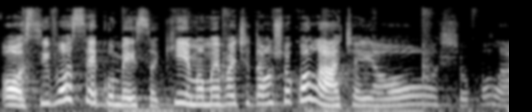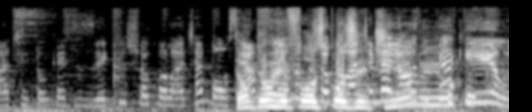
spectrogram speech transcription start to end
Ó, se você comer isso aqui, mamãe vai te dar um chocolate. Aí, ó, chocolate. Então quer dizer que o chocolate é bom. Então tem um reforço positivo. É melhor do que aquilo.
